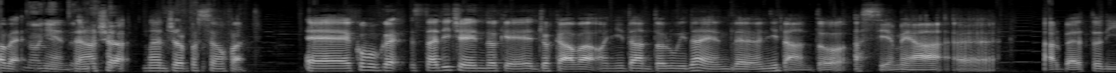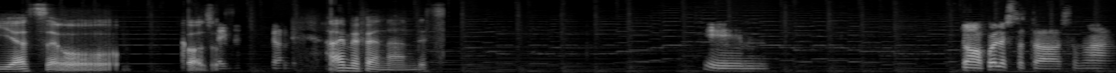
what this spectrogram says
Vabbè, No, niente, niente. Non, ce la, non ce la possiamo fare. Eh, comunque, sta dicendo che giocava ogni tanto lui da handler, ogni tanto assieme a eh, Alberto Diaz o coso, Jaime, Fernandez. Ehm, No, quella è stata, stata una,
